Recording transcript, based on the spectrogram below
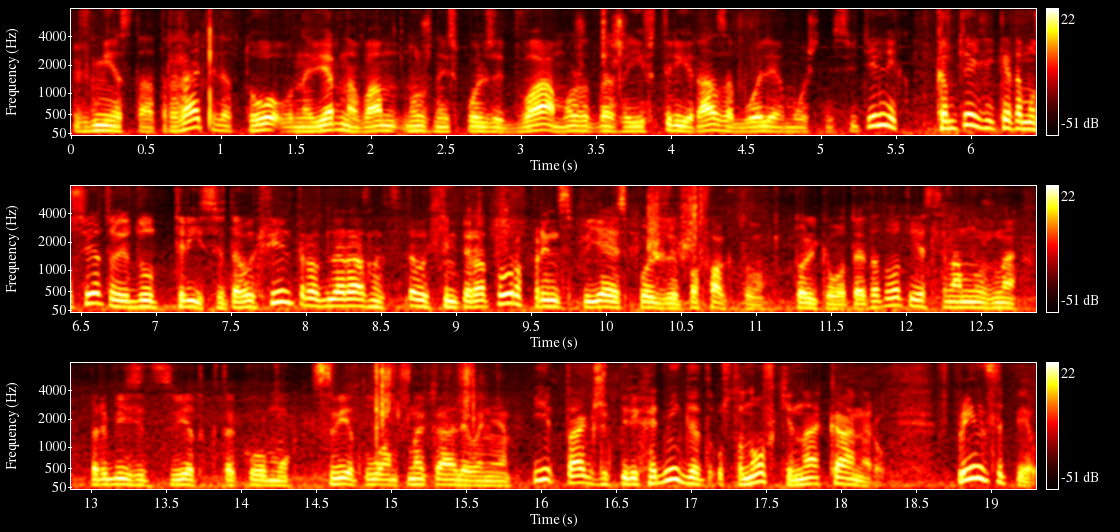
вместо отражателя, то, наверное, вам нужно использовать два, а может даже и в три раза более мощный светильник. В комплекте к этому свету идут три световых фильтра для разных цветовых температур. В принципе, я использую по факту только вот этот вот, если нам нужно приблизить свет к такому цвету ламп накаливания. И также переходник для установки на камеру. В принципе,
